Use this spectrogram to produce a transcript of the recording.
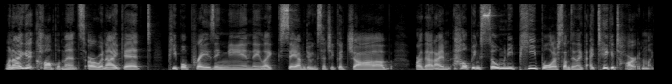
when I get compliments or when I get people praising me and they like say I'm doing such a good job or that I'm helping so many people or something like that, I take it to heart and I'm like,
